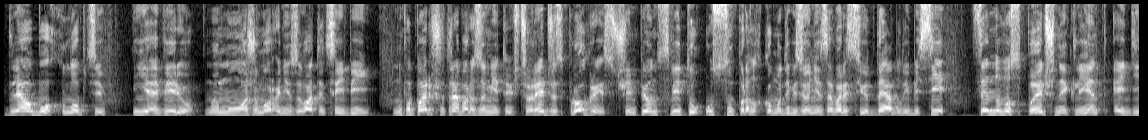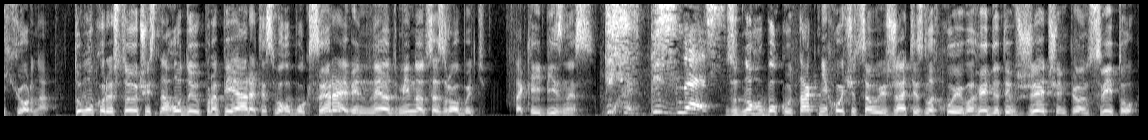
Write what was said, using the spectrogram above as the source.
для обох хлопців. І я вірю, ми можемо організувати цей бій. Ну, по-перше, треба розуміти, що Regis Progress, чемпіон світу у суперлегкому дивізіоні за версією WBC, це новоспечний клієнт Едді Хьорна. Тому, користуючись нагодою пропіарити свого боксера, він неодмінно це зробить. Такий бізнес. This is business. З одного боку, так не хочеться уїжджати з легкої ваги, де ти вже чемпіон світу.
